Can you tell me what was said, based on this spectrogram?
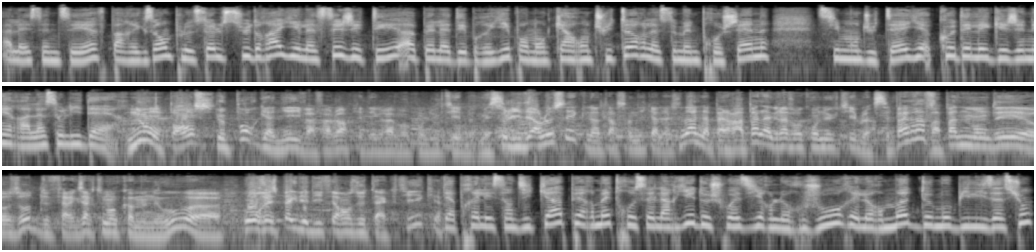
À la SNCF, par exemple, seul Sudrail et la CGT appellent à débrayer pendant 48 heures la semaine prochaine. Simon Duteil, co-délégué général à Solidaire. Nous, on pense que pour gagner, il va falloir qu'il y ait des grèves reconductibles. Mais Solidaire le sait que l'intersyndicale nationale n'appellera pas la grève reconductible. C'est pas grave, on va pas demander demander aux autres de faire exactement comme nous. Euh, on respecte les différences de tactique. D'après les syndicats, permettre aux salariés de choisir leur jour et leur mode de mobilisation,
